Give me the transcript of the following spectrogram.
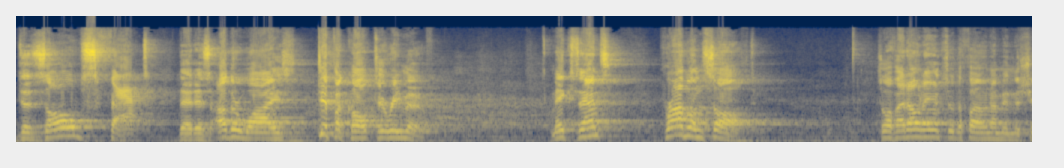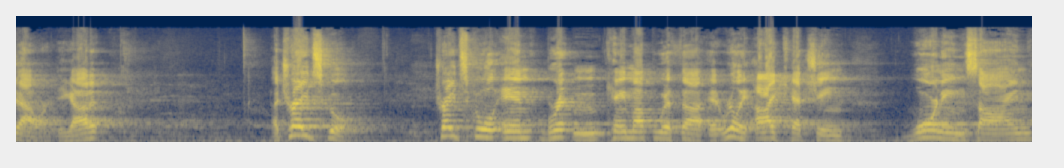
dissolves fat that is otherwise difficult to remove. Make sense? Problem solved. So if I don't answer the phone, I'm in the shower. You got it? A trade school trade school in Britain came up with a, a really eye-catching warning sign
